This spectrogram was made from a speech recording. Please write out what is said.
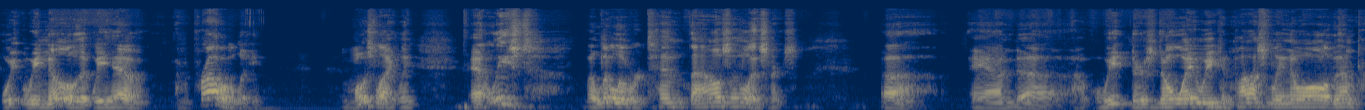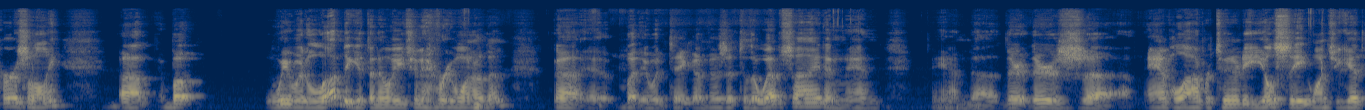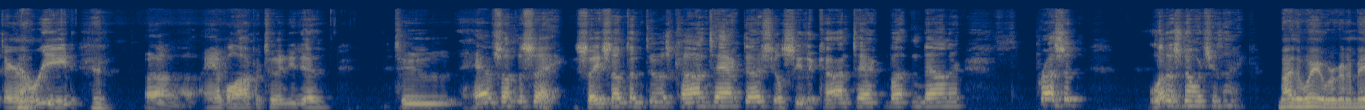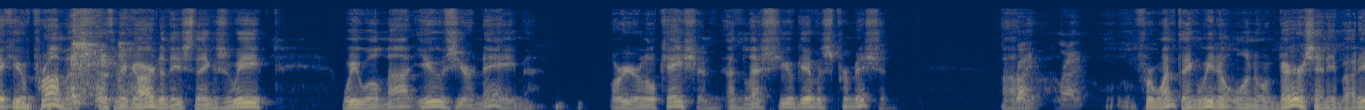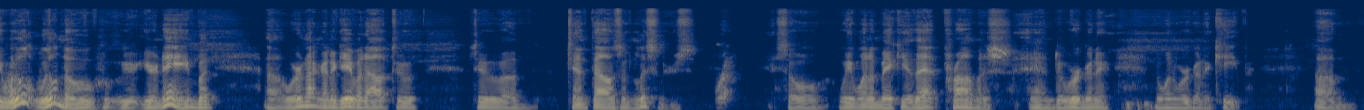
We we know that we have probably, most likely, at least a little over ten thousand listeners. Uh, and uh, we there's no way we can possibly know all of them personally, uh, but we would love to get to know each and every one of them. Uh, but it would take a visit to the website, and and and uh, there there's uh, ample opportunity. You'll see once you get there and read, uh, ample opportunity to to have something to say. Say something to us. Contact us. You'll see the contact button down there. Press it. Let us know what you think. by the way we're going to make you a promise with regard to these things we we will not use your name or your location unless you give us permission Um, right. Right. for one thing we don't want to embarrass anybody we'll we'll know who, who your, your name but uh, we're not going to give it out to to um, 10,000 listeners Right. so we want to make you that promise and we're going to the one we're going to keep um,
